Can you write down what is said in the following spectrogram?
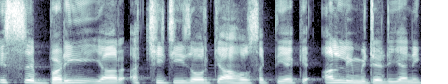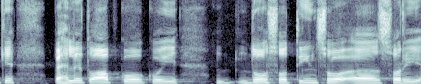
इससे बड़ी यार अच्छी चीज़ और क्या हो सकती है कि अनलिमिटेड यानी कि पहले तो आपको कोई दो सौ, तीन सौ सॉरी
